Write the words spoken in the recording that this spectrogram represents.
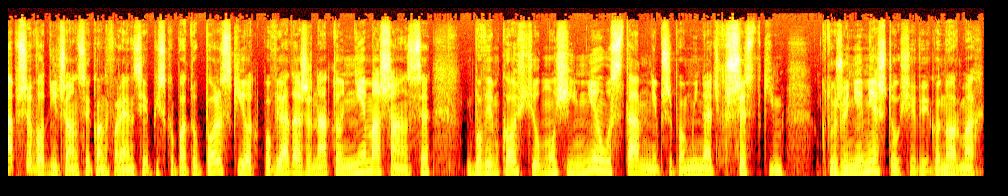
a przewodniczący konferencji Episkopatu Polski odpowiada, że na to nie ma szansy, bowiem Kościół musi nieustannie przypominać wszystkim, którzy nie mieszczą się w jego normach,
